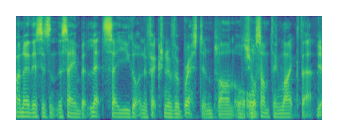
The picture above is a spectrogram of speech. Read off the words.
I know this isn't the same, but let's say you got an infection of a breast implant or, or something like that. Yeah.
